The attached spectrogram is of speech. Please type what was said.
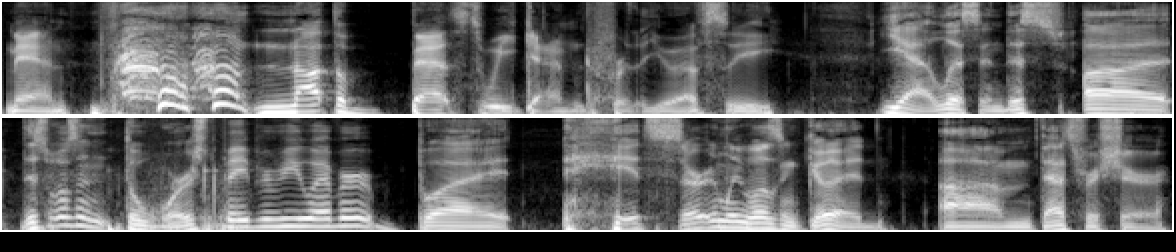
man, not the best weekend for the UFC. Yeah, listen, this uh this wasn't the worst pay per view ever, but it certainly wasn't good. Um, that's for sure.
